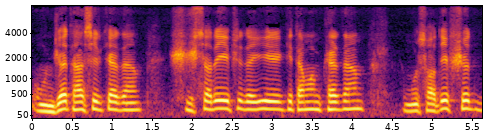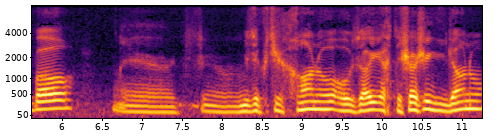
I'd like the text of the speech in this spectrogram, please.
اونجا تحصیل کردم. شش ساله ابتدایی که تمام کردم مصادف شد با میزکوچی خان و اوضاع اختشاش گیلان و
